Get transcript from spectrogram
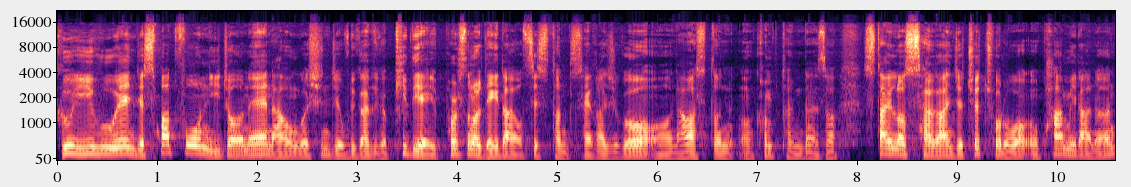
그 이후에 이제 스마트폰 이전에 나온 것이 이제 우리가 이거 PDA, Personal Data Assistant 해가지고 어, 나왔었던 어, 컴퓨터입니다. 그래서 스타일러스사가 이제 최초로 어, 팜이라는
